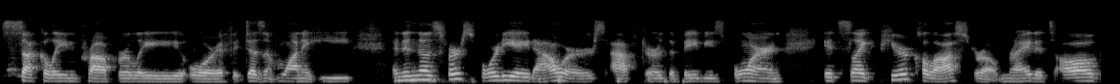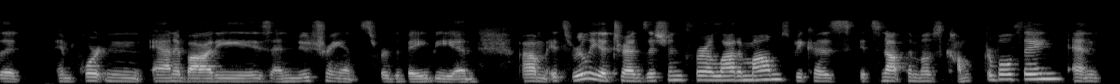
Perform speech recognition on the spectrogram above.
suckling properly or if it doesn't want to eat. And in those first 48 hours after the baby's born, it's like pure colostrum, right? It's all the important antibodies and nutrients for the baby. And um, it's really a transition for a lot of moms because it's not the most comfortable thing. And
